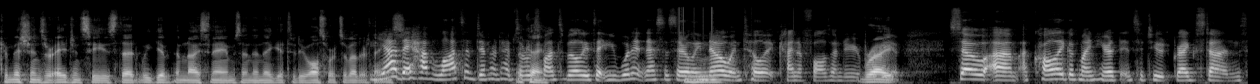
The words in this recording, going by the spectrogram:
commissions or agencies that we give them nice names and then they get to do all sorts of other things. Yeah, they have lots of different types okay. of responsibilities that you wouldn't necessarily mm-hmm. know until it kind of falls under your purview. Right. So um, a colleague of mine here at the Institute, Greg Stunz,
